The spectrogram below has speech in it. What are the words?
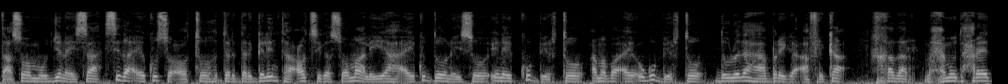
Taasoo muujinaysa sida ay ku socoto dardargelinta codsiga soomaaliya ay ku doonayso inay ku biirto amaba ay ugu biirto dowladaha bariga afrika. Khadar maxamuud xareed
